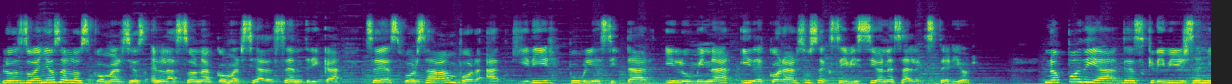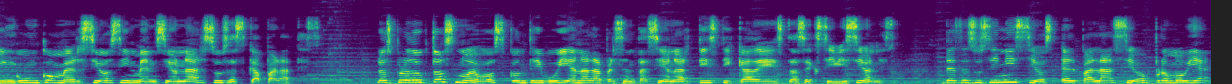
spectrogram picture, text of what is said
Los dueños de los comercios en la zona comercial céntrica se esforzaban por adquirir, publicitar, iluminar y decorar sus exhibiciones al exterior. No podía describirse ningún comercio sin mencionar sus escaparates. Los productos nuevos contribuían a la presentación artística de estas exhibiciones. Desde sus inicios, el palacio promovía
